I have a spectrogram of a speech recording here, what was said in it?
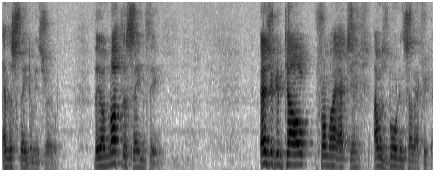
and the state of Israel. They are not the same thing. As you can tell from my accent, I was born in South Africa.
